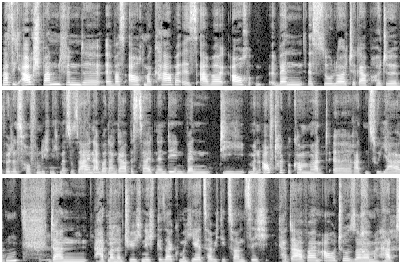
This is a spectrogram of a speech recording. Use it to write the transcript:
Was ich auch spannend finde, äh, was auch makaber ist, aber auch wenn es so Leute gab, heute wird es hoffentlich nicht mehr so sein, aber dann gab es Zeiten, in denen, wenn die man Auftrag bekommen hat, äh, Ratten zu jagen, dann hat man natürlich nicht gesagt, guck mal hier, jetzt habe ich die 20 Kadaver im Auto, sondern man hat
